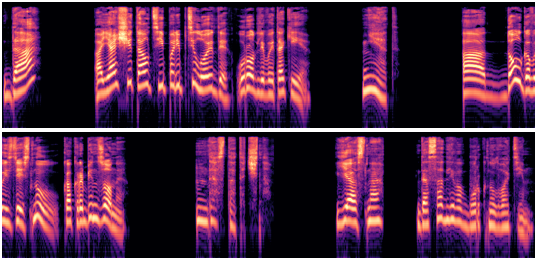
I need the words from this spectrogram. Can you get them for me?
«Да? А я считал типа рептилоиды, уродливые такие». «Нет». «А долго вы здесь, ну, как Робинзоны?» «Достаточно». «Ясно», — досадливо буркнул Вадим.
